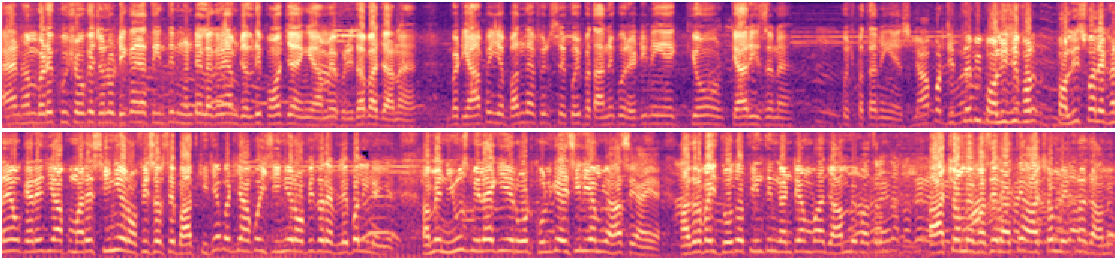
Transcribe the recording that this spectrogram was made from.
and हम बड़े खुश हो गए चलो ठीक है यार तीन तीन घंटे लग रहे हैं हम जल्दी पहुँच जाएँगे। हमें फरीदाबाद जाना है। बट यहाँ पे ये बंद है फिर से कोई बताने को रेडी नहीं है क्यों क्या रीज़न है। कुछ पता नहीं है यहाँ पर जितने भी पॉलिसी पुलिस वाले खड़े हैं वो कह रहे हैं जी आप हमारे सीनियर ऑफिसर से बात कीजिए बट यहाँ कोई सीनियर ऑफिसर अवेलेबल ही नहीं है। हमें न्यूज़ मिला है कि ये रोड खुल गया इसीलिए हम यहाँ से आए हैं। अदरवाइज़ दो दो तीन तीन घंटे हम वहाँ जाम में फंस रहे हैं। आश्रम में फंसे रहते हैं आश्रम में इतना जाम है।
